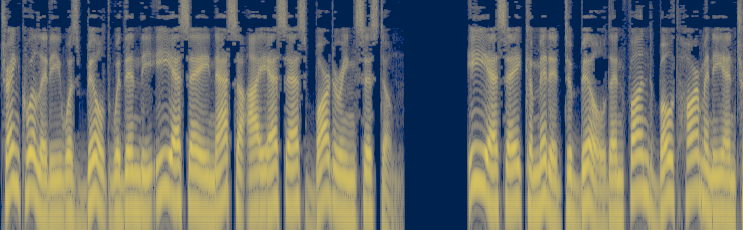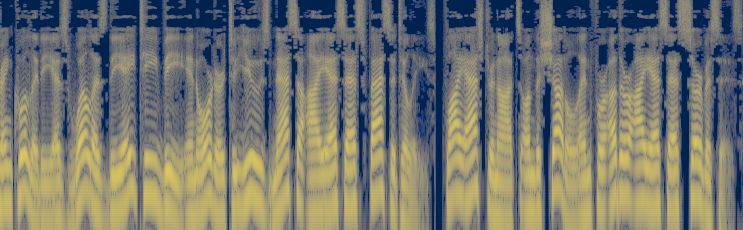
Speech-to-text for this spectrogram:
Tranquility was built within the ESA NASA ISS bartering system. ESA committed to build and fund both Harmony and Tranquility as well as the ATV in order to use NASA ISS facilities, fly astronauts on the shuttle and for other ISS services.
